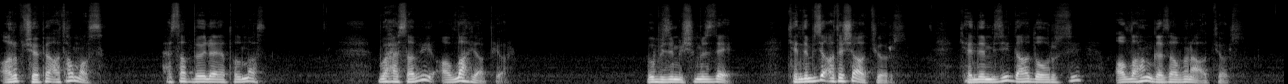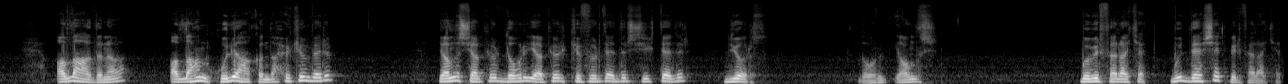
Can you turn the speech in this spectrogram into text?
alıp çöpe atamazsın. Hesap böyle yapılmaz. Bu hesabı Allah yapıyor. Bu bizim işimiz değil. Kendimizi ateşe atıyoruz. Kendimizi daha doğrusu Allah'ın gazabına atıyoruz. Allah adına, Allah'ın kulü hakkında hüküm verip yanlış yapıyor, doğru yapıyor, küfürdedir, şirktedir diyoruz. Doğru, yanlış. Bu bir felaket. Bu dehşet bir felaket.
